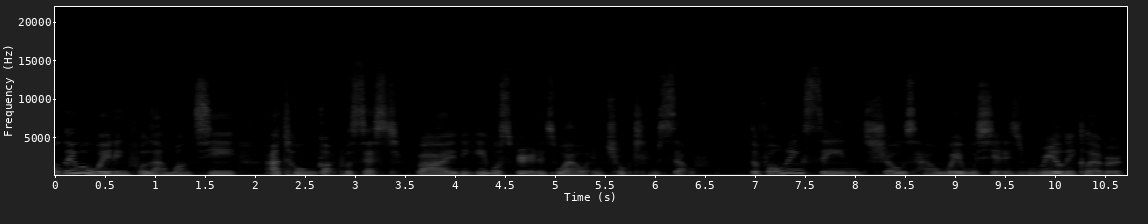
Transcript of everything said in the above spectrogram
While they were waiting for Lan Wangji, Atong got possessed by the evil spirit as well and choked himself. The following scene shows how Wei Wuxian is really clever,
